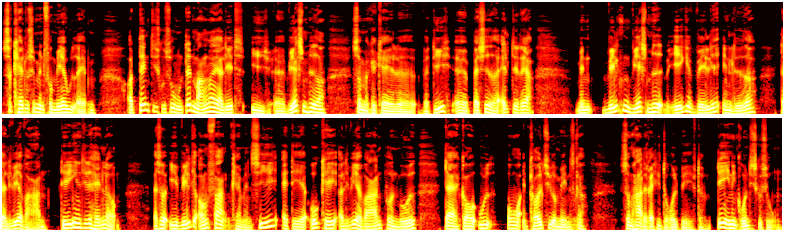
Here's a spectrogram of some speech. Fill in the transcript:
så kan du simpelthen få mere ud af dem. Og den diskussion, den mangler jeg lidt i øh, virksomheder, som man kan kalde øh, værdibaseret og alt det der. Men hvilken virksomhed vil ikke vælge en leder, der leverer varen? Det er egentlig det, det handler om. Altså, i hvilket omfang kan man sige, at det er okay at levere varen på en måde, der går ud over et kollektiv af mennesker, som har det rigtig dårligt bagefter. Det er egentlig grunddiskussionen.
